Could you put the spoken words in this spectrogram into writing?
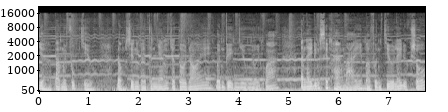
giờ 30 phút chiều, đồng sinh gửi tin nhắn cho tôi nói bệnh viện nhiều người quá, anh ấy đứng xếp hàng mãi mà vẫn chưa lấy được số.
